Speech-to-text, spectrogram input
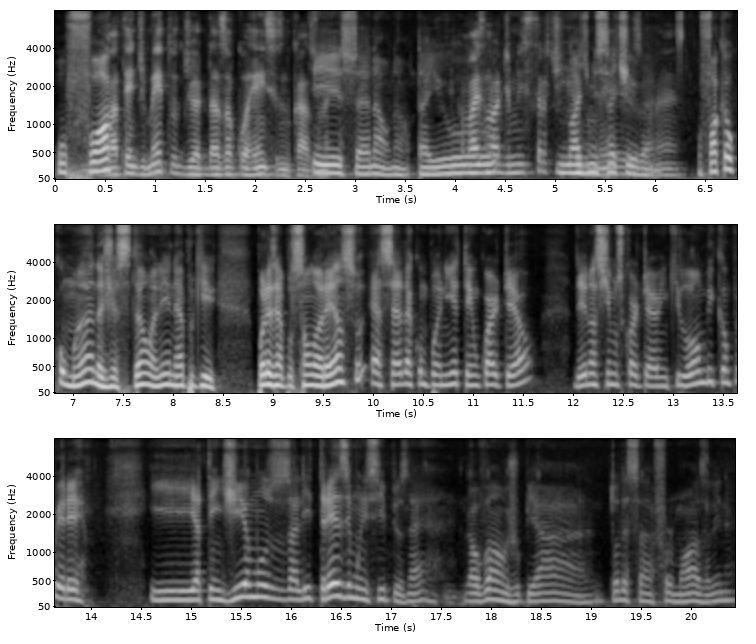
o no foco. atendimento de- das ocorrências, no caso, né? Isso, é, não, não. Daí o. Fica mais no administrativo. no administrativo, mesmo, é. né? O foco é o comando, a gestão ali, né? Porque, por exemplo, São Lourenço é sede da companhia, tem um quartel. Daí nós tínhamos quartel em Quilombo e Campoerê. E atendíamos ali 13 municípios, né? Galvão, Jupiá, toda essa Formosa ali, né?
